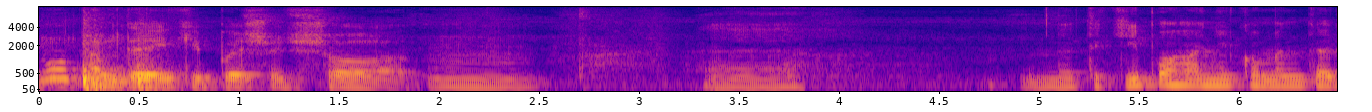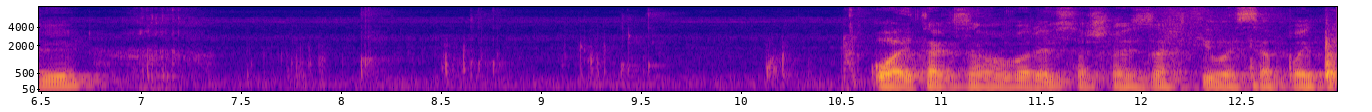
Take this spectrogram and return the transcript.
Ну, там деякі пишуть, що. м, е, не такі погані коментарі. Ой, так заговорився, щось захотілося пити.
